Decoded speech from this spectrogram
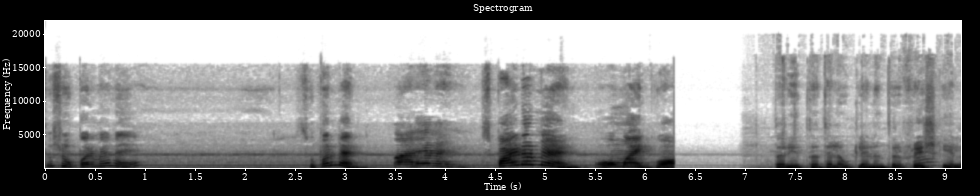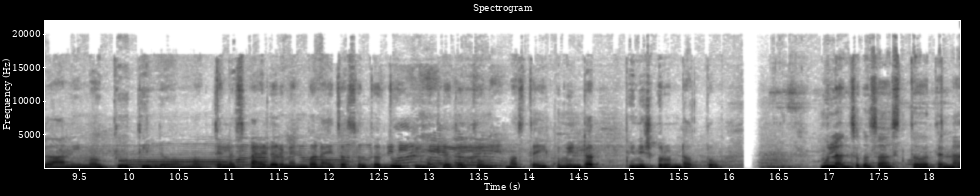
तू सुपरमॅन आहे सुपरमॅन पाले स्पायडरमॅन ओ माय गॉड तर इथं त्याला उठल्यानंतर फ्रेश केलं आणि मग दूध दिलं. मग त्याला स्पायडरमॅन बनायचं असेल तर दूध पी म्हटलं तर तो मस्त एक मिनटात फिनिश करून टाकतो. मुलांचं कसं असतं त्यांना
